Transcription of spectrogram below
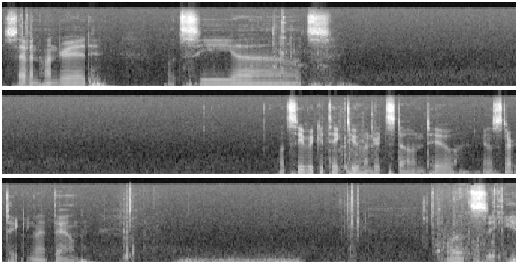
700. Let's see, uh, let's... Let's see if we could take 200 stone too. I'm gonna start taking that down. Let's see.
